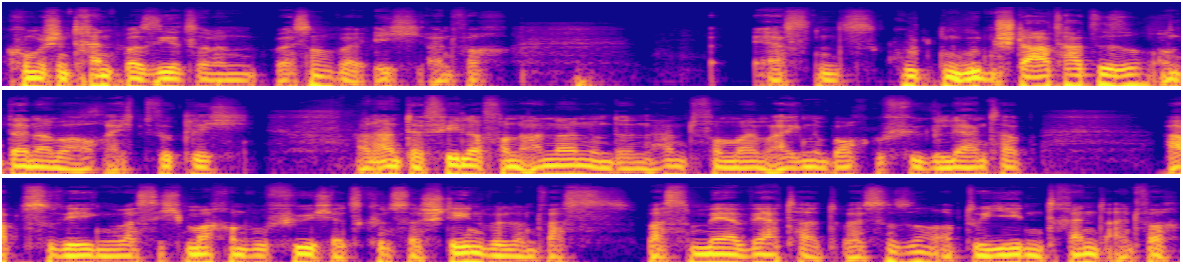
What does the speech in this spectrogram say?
komischen Trend basiert, sondern, weißt du, weil ich einfach erstens guten, guten Start hatte so, und dann aber auch echt wirklich anhand der Fehler von anderen und anhand von meinem eigenen Bauchgefühl gelernt habe, abzuwägen, was ich mache und wofür ich als Künstler stehen will und was, was mehr Wert hat, weißt du so? Ob du jeden Trend einfach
